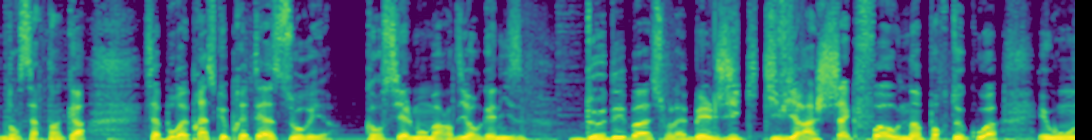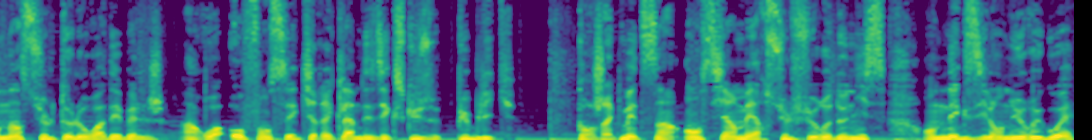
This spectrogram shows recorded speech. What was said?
Dans certains cas, ça pourrait presque prêter à sourire. Quand Ciel Montmardi organise deux débats sur la Belgique qui virent à chaque fois au n'importe quoi et où on insulte le roi des Belges, un roi offensé qui réclame des excuses publiques. Quand Jacques Médecin, ancien maire sulfureux de Nice, en exil en Uruguay,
